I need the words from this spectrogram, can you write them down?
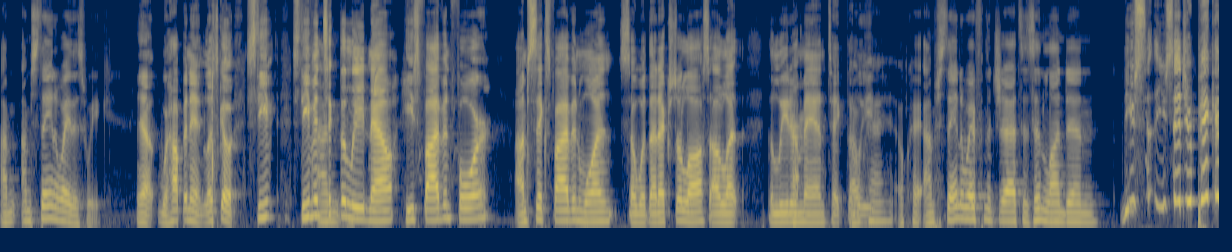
I'm I'm staying away this week. Yeah, we're hopping in. Let's go. Steve Steven I'm- took the lead now. He's five and four. I'm six five and one. So with that extra loss, I'll let the leader man take the lead. Okay, okay. I'm staying away from the Jets. It's in London. You you said you're picking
